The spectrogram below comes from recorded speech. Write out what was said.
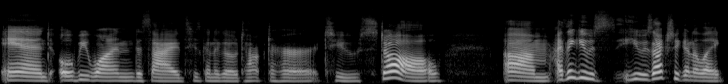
and Obi Wan decides he's gonna go talk to her to stall. Um, I think he was he was actually gonna like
